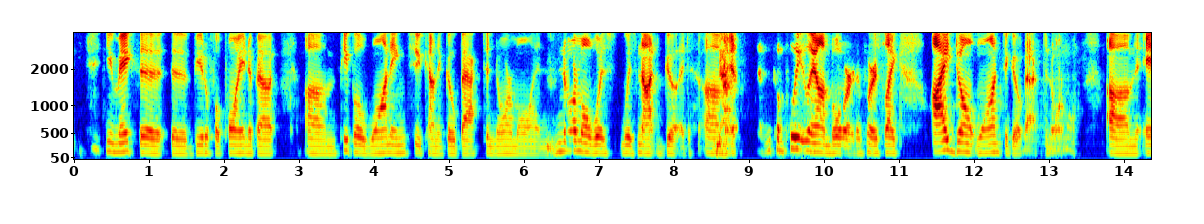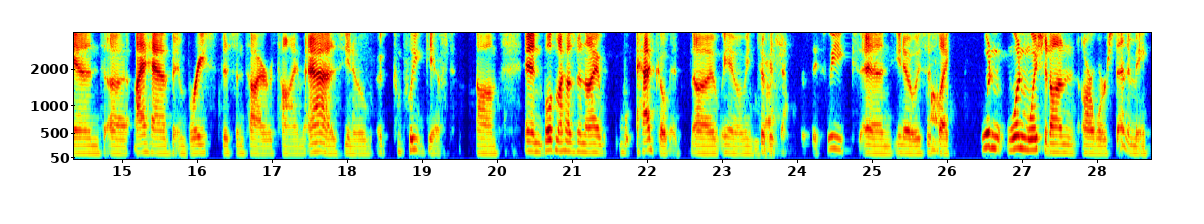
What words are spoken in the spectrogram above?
you make the the beautiful point about um, people wanting to kind of go back to normal, and mm. normal was was not good. Um, no. I'm completely on board. Of course, like I don't want to go back to normal, um, and uh, I have embraced this entire time as you know a complete gift. Um, and both my husband and I had COVID. Uh, you know, I mean, oh, took gosh. us down for six weeks, and you know, it's just like wouldn't wouldn't wish it on our worst enemy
